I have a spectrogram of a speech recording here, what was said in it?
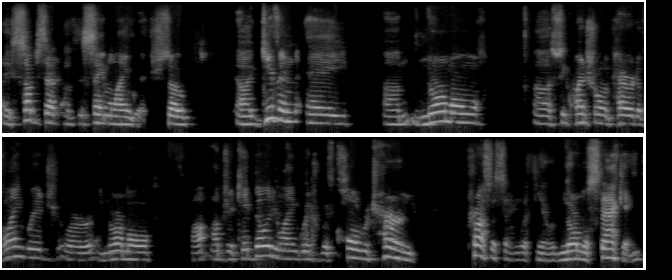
a subset of the same language. So uh, given a um, normal uh, sequential imperative language or a normal uh, object capability language with call return processing with you know normal stacking,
